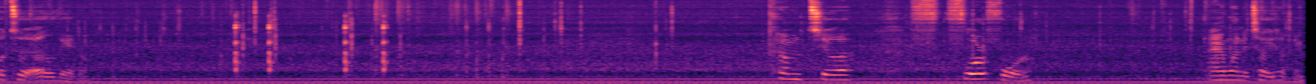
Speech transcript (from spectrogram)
Go to the elevator. Come to floor four. I want to tell you something.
